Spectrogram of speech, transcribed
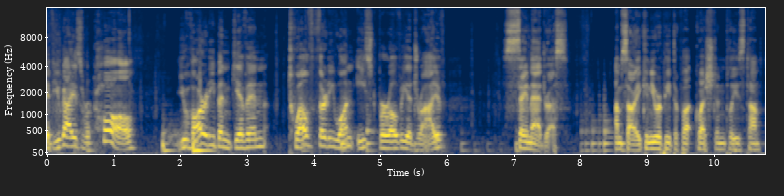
if you guys recall, you've already been given 1231 East Barovia Drive, same address. I'm sorry, can you repeat the question, please, Tom?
